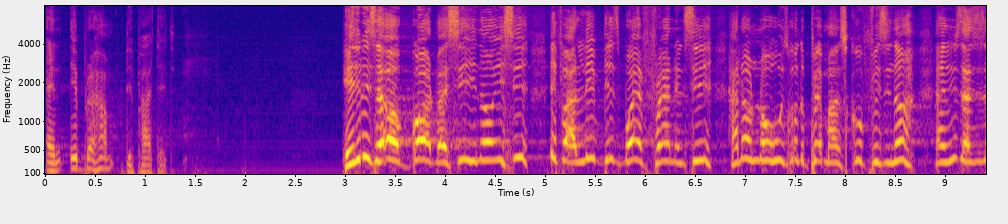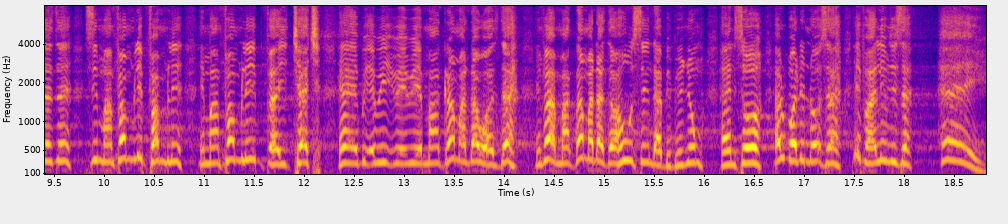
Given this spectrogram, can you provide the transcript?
And Abraham departed. He didn't say, Oh God, but see, you know, you see, if I leave this boyfriend and see, I don't know who's going to pay my school fees, you know. And he says, See, my family, family, in my family uh, church, uh, we, we, we, my grandmother was there. In fact, my grandmother the who sing that Bibinyum. And so everybody knows that if I leave this, uh, hey,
